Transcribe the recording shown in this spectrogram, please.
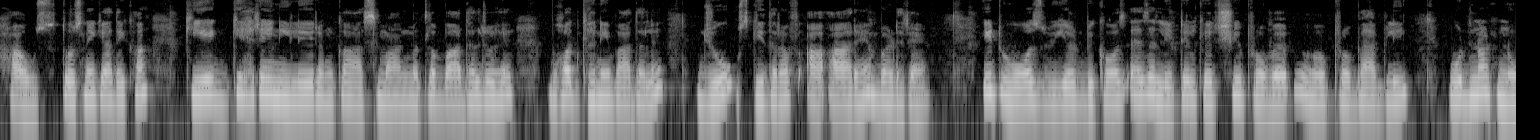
house तो उसने क्या देखा कि एक गहरे नीले रंग का आसमान मतलब बादल जो है, बहुत घने बादल हैं, जो उसकी तरफ़ आ आ रहे हैं, बढ़ रहे हैं। It was weird because as a little kid she proba uh, probably would not know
